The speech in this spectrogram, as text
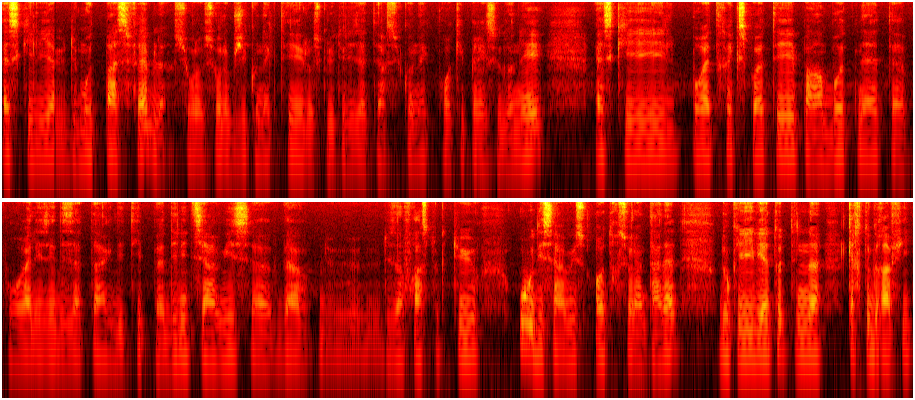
Est-ce qu'il y a des mots de passe faibles sur, l'objet connecté lorsque l'utilisateur se connecte pour récupérer ses données? Est-ce qu'il pourrait être exploité par un botnet pour réaliser des attaques des types déni de service euh, vers des infrastructures ou des services autres sur l'Internet Donc il y a toute une cartographie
